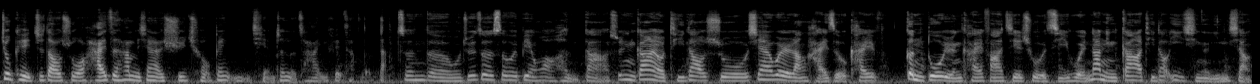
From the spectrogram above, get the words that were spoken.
就可以知道说，孩子他们现在的需求跟以前真的差异非常的大。真的，我觉得这个社会变化很大。所以你刚刚有提到说，现在为了让孩子有开更多元开发接触的机会，那您刚刚提到疫情的影响，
